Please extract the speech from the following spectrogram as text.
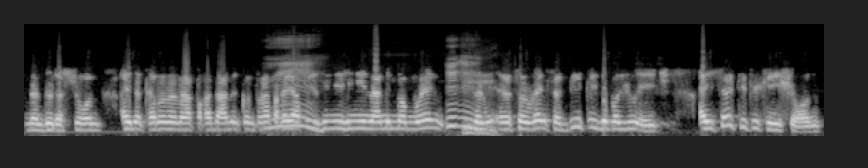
ng donasyon ay nagkaroon na napakadaming kontrata. Kaya po yung hinihingi namin, Ma'am Weng, sa, eh, Sir Weng, sa DPWH ay certification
